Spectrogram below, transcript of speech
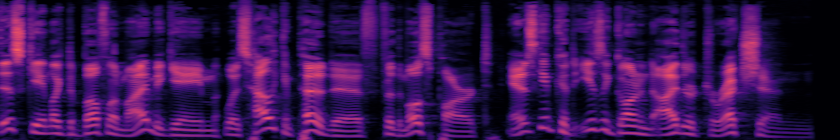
This game, like the Buffalo and Miami game, was highly competitive for the most part, and this game could easily gone in either direction.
